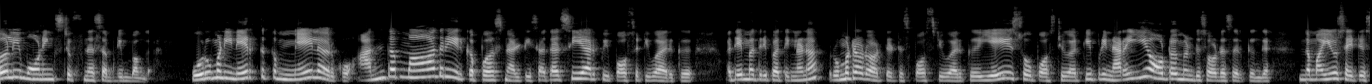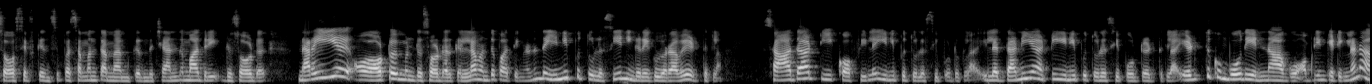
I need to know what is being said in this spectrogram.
ஏர்லி மார்னிங் ஸ்டிஃப்னஸ் அப்படிம்பாங்க. ஒரு மணி நேரத்துக்கு மேலே இருக்கும். அந்த மாதிரி இருக்க பர்சனாலிட்டிஸ் அதாவது சிஆர்பி பாசிட்டிவாக இருக்குது அதே மாதிரி பார்த்தீங்கன்னா ரொமட்டோட ஆர்த்திட்டிஸ் பாசிட்டிவாக இருக்குது ஏஎஸ்ஓ பாசிட்டிவாக இருக்குது இப்படி நிறைய ஆட்டோமின் டிசார்டர்ஸ் இருக்குங்க. இந்த மயோசைட்டிஸ் ஆசிஃபிகன்ஸ் இப்போ சமந்தா மேம்க்கு இருந்துச்சு. அந்த மாதிரி டிசார்டர் நிறைய ஆட்டோமின் டிசார்டருக்கு எல்லாம் வந்து பார்த்தீங்கன்னா இந்த இனிப்பு துளசியை நீங்கள் ரெகுலராகவே எடுத்துக்கலாம். சாதா டீ காஃபியில் இனிப்பு துளசி போட்டுக்கலாம். இல்லை தனியா டீ இனிப்பு துளசி போட்டு எடுத்துக்கலாம். எடுத்துக்கும் போது என்ன ஆகும் அப்படின்னு கேட்டிங்கன்னா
